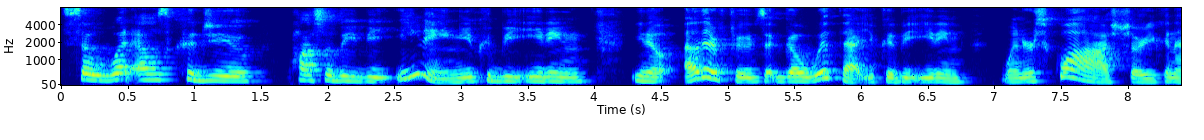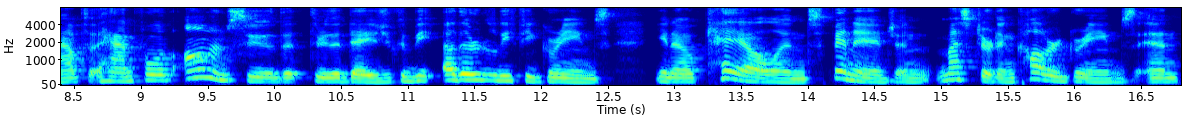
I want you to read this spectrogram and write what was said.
So, what else could you possibly be eating? You could be eating, you know, other foods that go with that. You could be eating winter squash, or you can have a handful of almond soup that, through the days. You could be other leafy greens, you know, kale and spinach and mustard and collard greens. And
